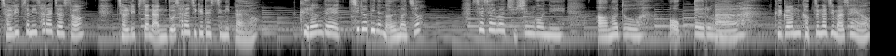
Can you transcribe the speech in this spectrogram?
전립선이 사라져서 전립선 암도 사라지게 됐으니까요. 그런데 치료비는 얼마죠? 새 삶을 주신 거니 아마도 억대로. 아, 그건 걱정하지 마세요.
